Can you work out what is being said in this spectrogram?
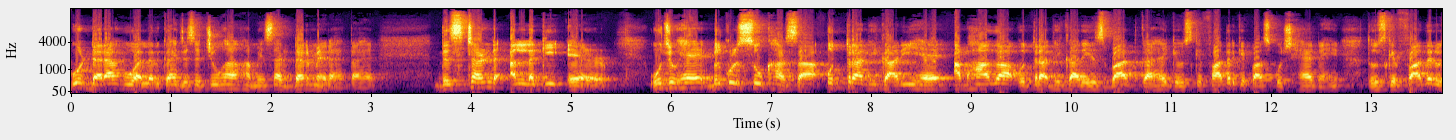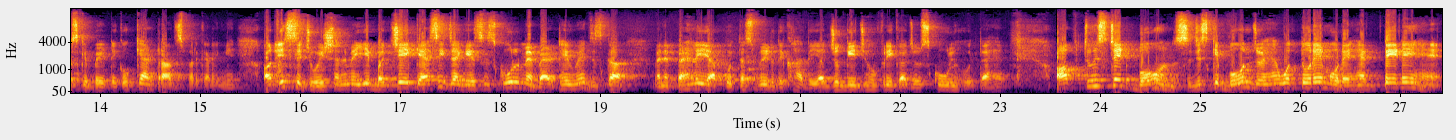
वो डरा हुआ लड़का है, जैसे चूहा हमेशा डर में रहता है। द स्टंड अनलकी एयर वो जो है बिल्कुल सूखा सा उत्तराधिकारी है, अभागा उत्तराधिकारी इस बात का है कि उसके फादर के पास कुछ है नहीं तो उसके फादर उसके बेटे को क्या ट्रांसफ़र करेंगे? और इस सिचुएशन में ये बच्चे एक ऐसी जगह, इस स्कूल में बैठे हुए हैं जिसका मैंने पहले ही आपको तस्वीर दिखा दिया, जुग्गी झोपड़ी का जो स्कूल होता है। ऑफ़ ट्विस्टेड बोन्स जिसके बोन जो है, वो तुरे मोरे हैं, टेढ़े हैं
